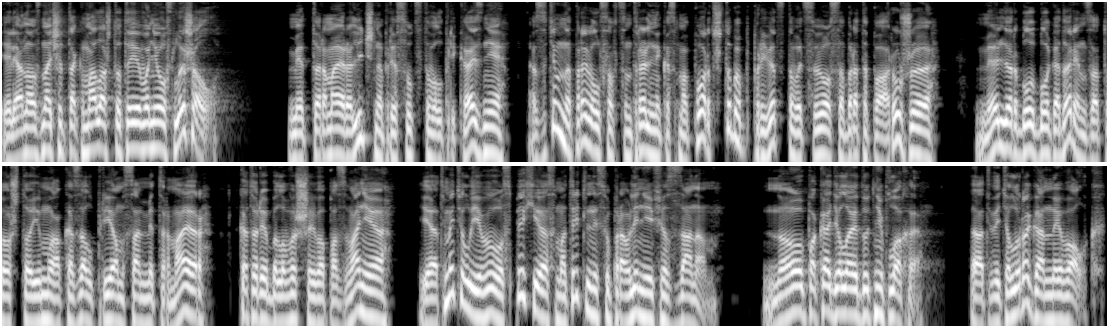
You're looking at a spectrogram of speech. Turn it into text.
Или оно значит так мало, что ты его не услышал?» Меттермайер лично присутствовал при казни, а затем направился в центральный космопорт, чтобы поприветствовать своего собрата по оружию, Мюллер был благодарен за то, что ему оказал прием сам Миттермайер, который был выше его по званию, и отметил его успехи и осмотрительность управления Феззаном. «Ну, пока дела идут неплохо», — ответил ураганный волк.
